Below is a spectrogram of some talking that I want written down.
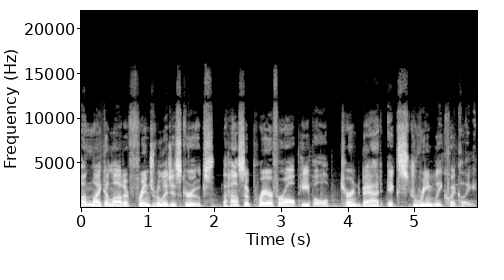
unlike a lot of fringe religious groups, the House of Prayer for All People turned bad extremely quickly.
